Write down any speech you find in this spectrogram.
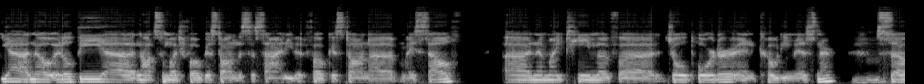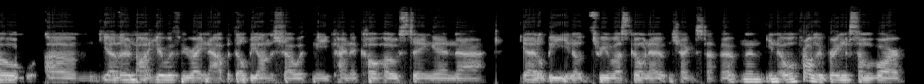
Yeah, no, it'll be uh, not so much focused on the society, but focused on uh, myself uh, and then my team of uh, Joel Porter and Cody Misner. Mm-hmm. So um, yeah, they're not here with me right now, but they'll be on the show with me, kind of co-hosting, and uh, yeah, it'll be you know the three of us going out and checking stuff out, and then you know we'll probably bring some of our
